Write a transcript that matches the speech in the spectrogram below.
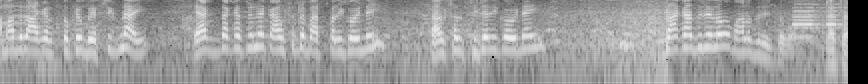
আমাদের আগের তো কেউ ব্যবসিক নাই। এক ডাকে চেনে কারোর সাথে বাটপারি করি নেই কারোর সাথে সিটারি করি নেই। টাকা দিলে ভালো জিনিস দেবো। আচ্ছা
